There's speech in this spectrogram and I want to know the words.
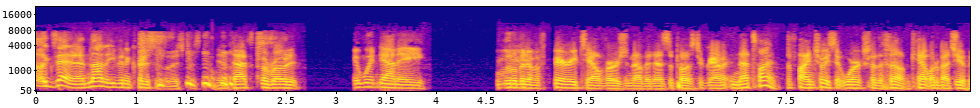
No, exactly. Not even a criticism. It's just that's the road it, it went down a little bit of a fairy tale version of it as opposed to grab it, and that's fine. It's a fine choice. It works for the film. Kent, what about you?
